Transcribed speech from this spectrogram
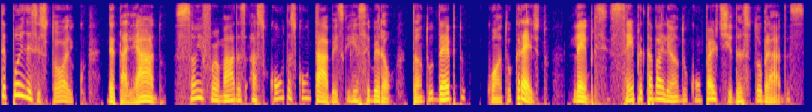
Depois desse histórico detalhado, são informadas as contas contábeis que receberão tanto o débito quanto o crédito. Lembre-se, sempre trabalhando com partidas dobradas.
